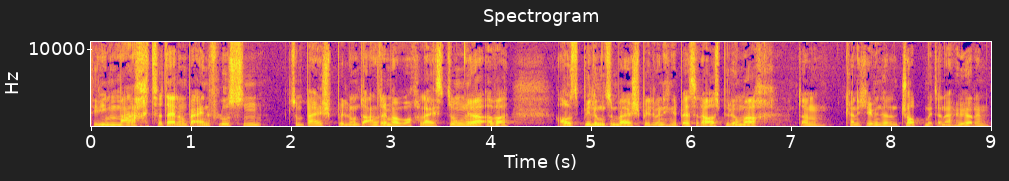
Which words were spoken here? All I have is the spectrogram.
die die Machtverteilung beeinflussen, zum Beispiel unter anderem aber auch Leistung, ja, aber Ausbildung zum Beispiel, wenn ich eine bessere Ausbildung mache, dann kann ich eventuell einen Job mit einer höheren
